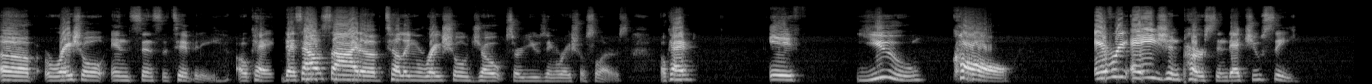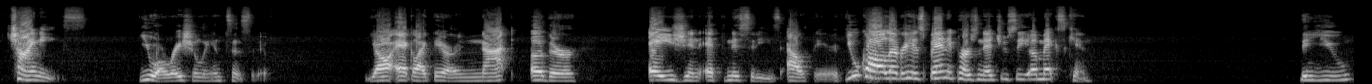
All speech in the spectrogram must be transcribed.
of racial insensitivity, okay? That's outside of telling racial jokes or using racial slurs, okay? If you call every Asian person that you see Chinese, you are racially insensitive. Y'all act like there are not other Asian ethnicities out there. If you call every Hispanic person that you see a Mexican, then you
